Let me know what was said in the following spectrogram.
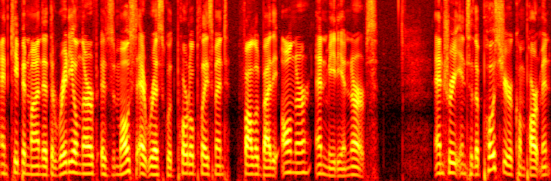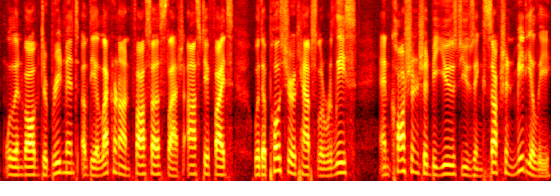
and keep in mind that the radial nerve is most at risk with portal placement, followed by the ulnar and median nerves. Entry into the posterior compartment will involve debridement of the olecranon fossa slash osteophytes with a posterior capsular release and caution should be used using suction medially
